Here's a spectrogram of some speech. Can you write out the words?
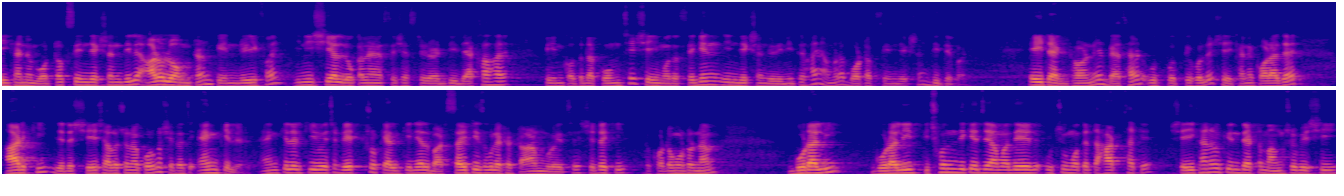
এইখানে বটক্স ইঞ্জেকশন দিলে আরও লং টার্ম পেন রিলিফ হয়। ইনিশিয়াল লোকাল অ্যানাস্থেশিয়া স্টেরয়েড দিয়ে দেখা হয় পেন কতটা কমছে, সেই মতো সেকেন্ড ইঞ্জেকশন যদি নিতে হয়, আমরা বটক্স ইঞ্জেকশন দিতে পারি। এইটা এক ধরনের ব্যথার উৎপত্তি হলে সেইখানে করা যায়। আর কি যেটা শেষ আলোচনা করব সেটা হচ্ছে অ্যাঙ্কেলের। অ্যাঙ্কেলের কি রয়েছে? রেট্রো ক্যালকিনিয়াল বার্সাইটিস বলে একটা টার্ম রয়েছে। সেটা কি? খটোমটো নাম। গোড়ালি, গোড়ালির পিছন দিকে যে আমাদের উঁচু মতো একটা হাট থাকে, সেইখানেও কিন্তু একটা মাংসপেশি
